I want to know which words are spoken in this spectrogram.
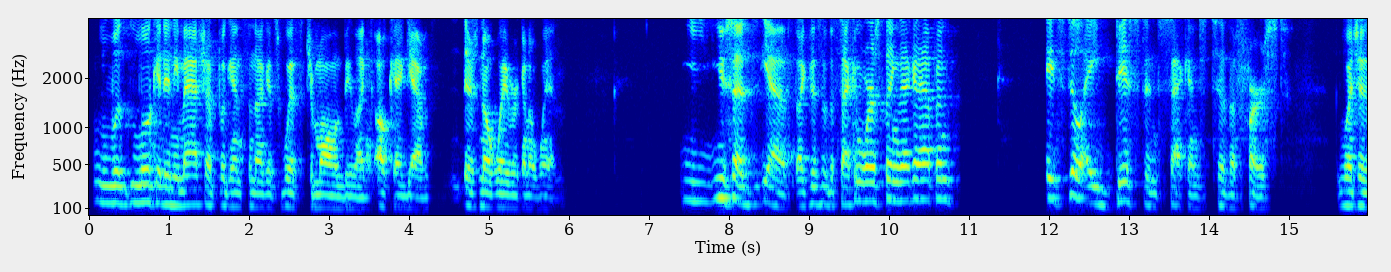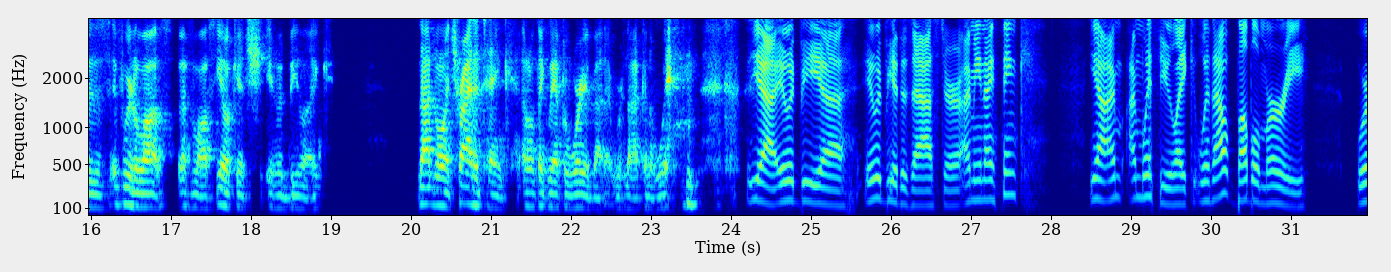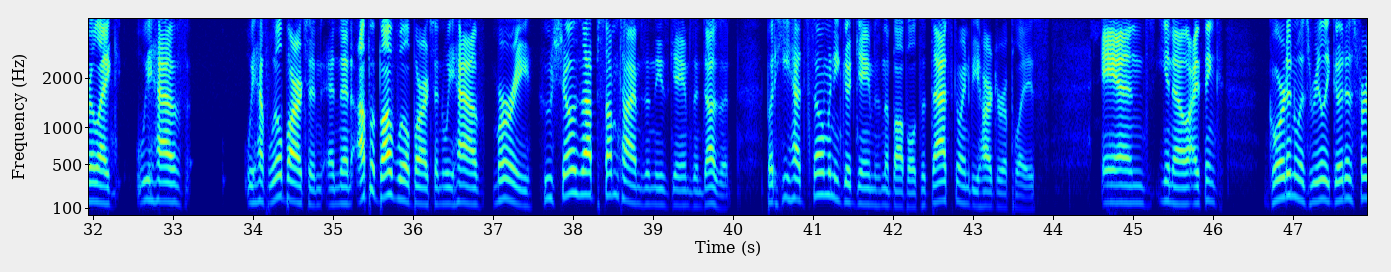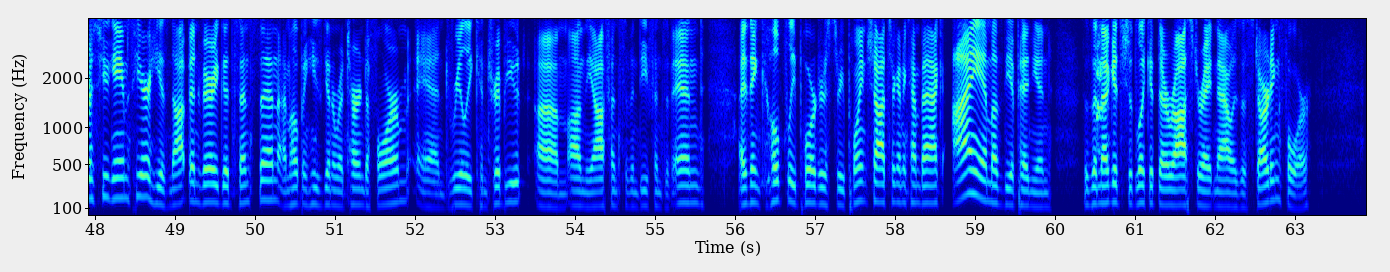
would look at any matchup against the Nuggets with Jamal and be like, okay, yeah, there's no way we're gonna win. You said, yeah, like this is the second worst thing that could happen. It's still a distant second to the first, which is if we were to lost have lost Jokic, it would be like not only try to tank. I don't think we have to worry about it. We're not going to win. Yeah, it would be uh, it would be a disaster. I mean, I think, yeah, I'm I'm with you. Like without Bubble Murray, we're like we have we have Will Barton, and then up above Will Barton we have Murray, who shows up sometimes in these games and doesn't. But he had so many good games in the bubble that that's going to be hard to replace. And you know, I think Gordon was really good his first few games here. He has not been very good since then. I'm hoping he's going to return to form and really contribute um, on the offensive and defensive end. I think hopefully Porter's three point shots are going to come back. I am of the opinion that the Nuggets should look at their roster right now as a starting four,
